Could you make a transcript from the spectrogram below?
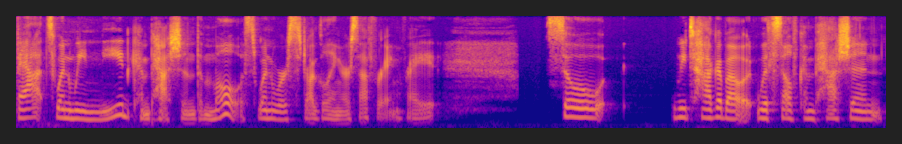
that's when we need compassion the most when we're struggling or suffering, right? So we talk about with self-compassion,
